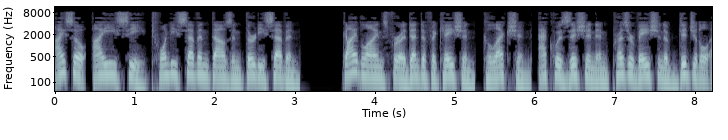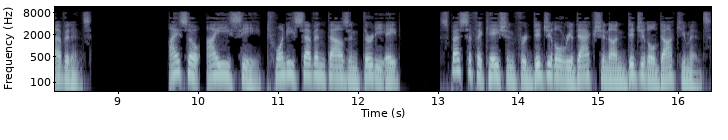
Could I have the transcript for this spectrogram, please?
ISO IEC 27037 Guidelines for Identification, Collection, Acquisition and Preservation of Digital Evidence. ISO IEC 27038 Specification for digital redaction on digital documents.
